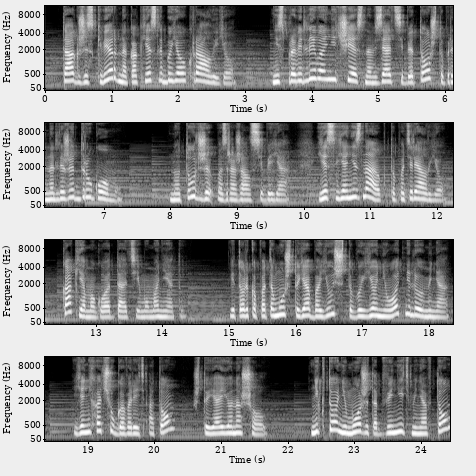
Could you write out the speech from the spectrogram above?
— «так же скверно, как если бы я украл ее. Несправедливо и нечестно взять себе то, что принадлежит другому». Но тут же возражал себе я, «Если я не знаю, кто потерял ее, как я могу отдать ему монету?» И только потому, что я боюсь, чтобы ее не отняли у меня, я не хочу говорить о том, что я ее нашел. Никто не может обвинить меня в том,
